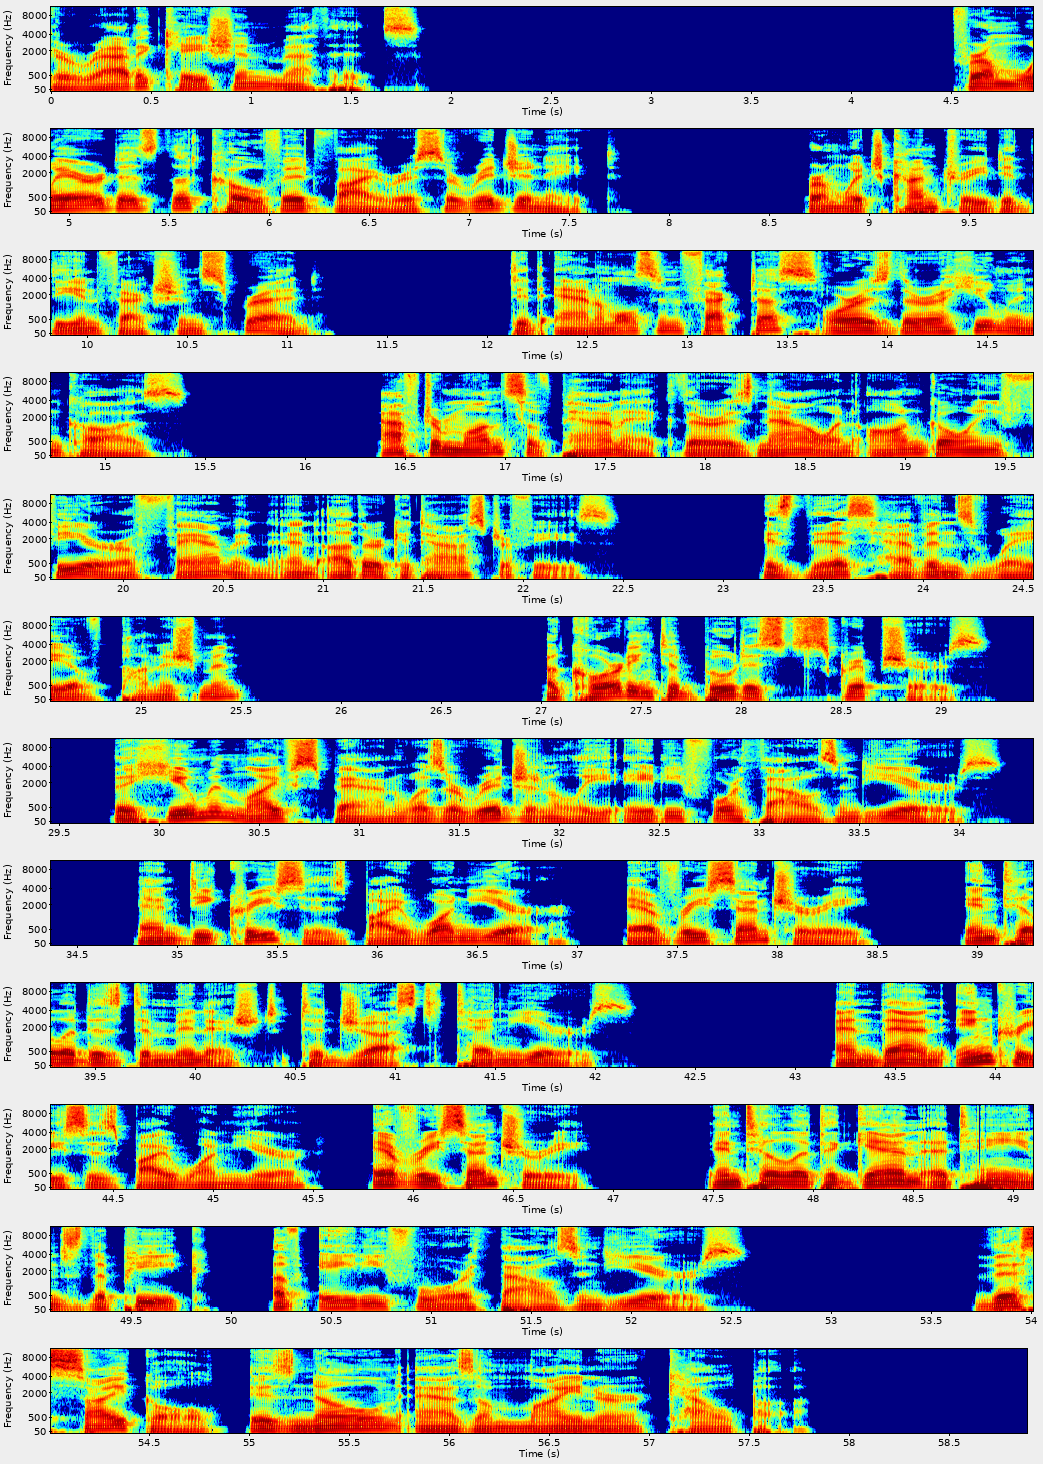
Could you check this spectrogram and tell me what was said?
Eradication Methods From where does the COVID virus originate? From which country did the infection spread? Did animals infect us, or is there a human cause? After months of panic, there is now an ongoing fear of famine and other catastrophes. Is this heaven's way of punishment? According to Buddhist scriptures, the human lifespan was originally 84,000 years and decreases by one year every century until it is diminished to just 10 years, and then increases by one year every century until it again attains the peak of 84,000 years. This cycle is known as a minor kalpa.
